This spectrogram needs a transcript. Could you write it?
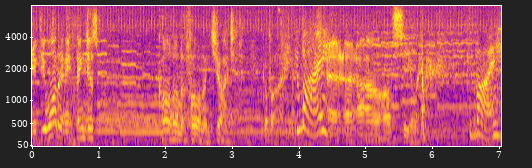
If you want anything, just call on the phone and charge it. Goodbye. Goodbye. Uh, uh, I'll, I'll see you later. Goodbye.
